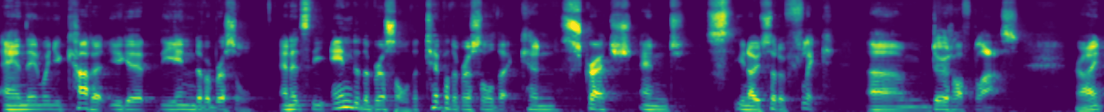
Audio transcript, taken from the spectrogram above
And then when you cut it, you get the end of a bristle. And it's the end of the bristle, the tip of the bristle, that can scratch and, you know, sort of flick um, dirt off glass, right?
